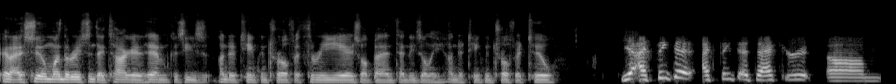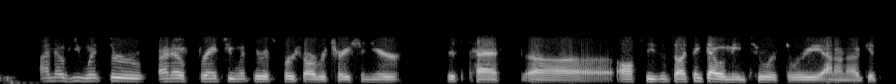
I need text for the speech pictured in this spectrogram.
And I assume one of the reasons they targeted him because he's under team control for three years, while Ben Benintendi's only under team control for two. Yeah, I think that I think that's accurate. Um, I know he went through. I know Franchy went through his first arbitration year this past uh, off season, so I think that would mean two or three. I don't know. It gets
